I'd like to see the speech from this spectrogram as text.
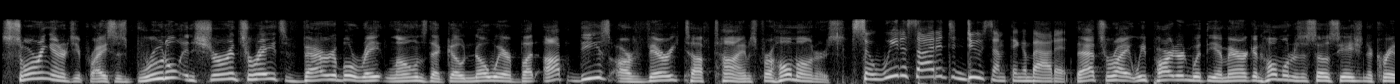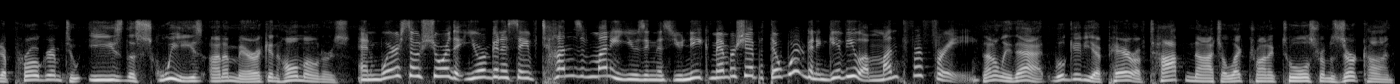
Soaring energy prices, brutal insurance rates, variable rate loans that go nowhere but up. These are very tough times for homeowners. So we decided to do something about it. That's right. We partnered with the American Homeowners Association to create a program to ease the squeeze on American homeowners. And we're so sure that you're going to save tons of money using this unique membership that we're going to give you a month for free. Not only that, we'll give you a pair of top notch electronic tools from Zircon,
